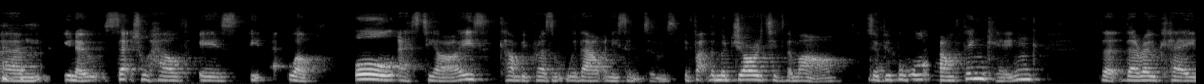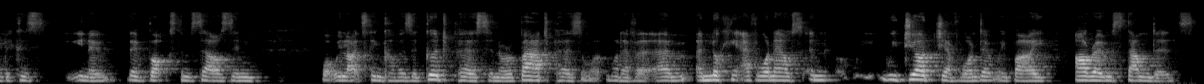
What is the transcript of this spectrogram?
Um, you know, sexual health is, well, all STIs can be present without any symptoms. In fact, the majority of them are. So people walk around thinking that they're okay because, you know, they've boxed themselves in what we like to think of as a good person or a bad person, whatever, um, and looking at everyone else. And we judge everyone, don't we, by our own standards.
